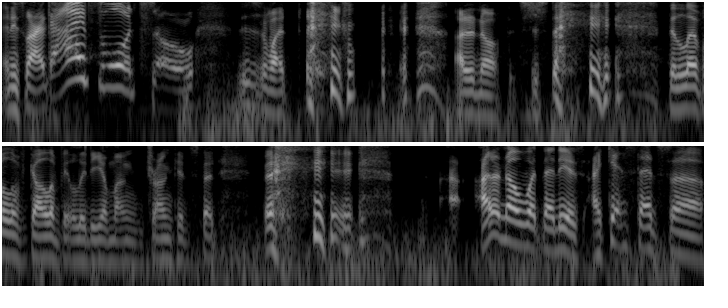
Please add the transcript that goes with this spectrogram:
and he's like, I thought so this is what I don't know if it's just the level of gullibility among drunkards, but, but I don't know what that is. I guess that's uh,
